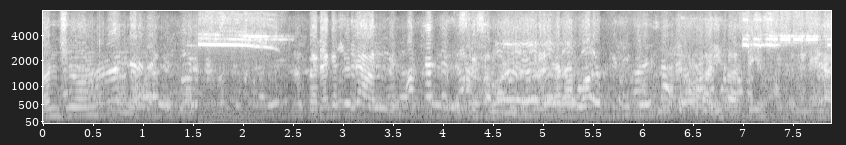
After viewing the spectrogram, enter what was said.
রঞ্জন इसके सामान गाड़ी पास ही इसके मैंने ना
